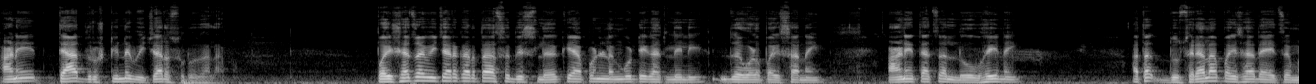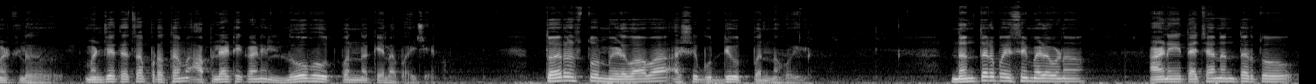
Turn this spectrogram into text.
आणि त्या दृष्टीनं विचार सुरू झाला. पैशाचा विचार करता असं दिसलं की आपण लंगोटी घातलेली जवळ पैसा नाही आणि त्याचा लोभही नाही. आता दुसऱ्याला पैसा द्यायचं म्हटलं म्हणजे त्याचा प्रथम आपल्या ठिकाणी लोभ उत्पन्न केला पाहिजे. तरच तो मिळवावा अशी बुद्धी उत्पन्न होईल. नंतर पैसे मिळवणं आणि त्याच्यानंतर तो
